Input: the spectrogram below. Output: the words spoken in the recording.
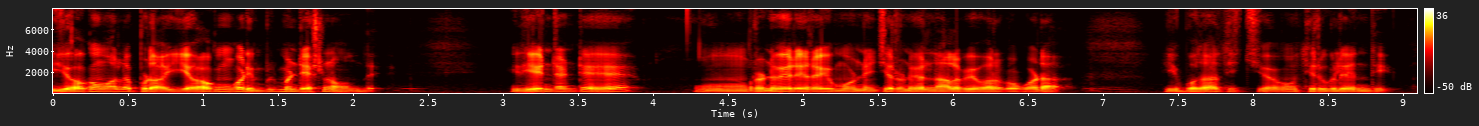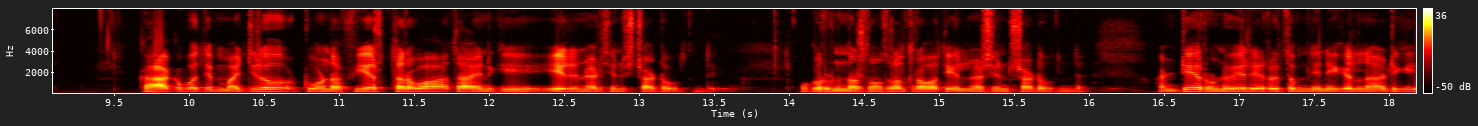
ఈ యోగం వల్ల ఇప్పుడు ఈ యోగం కూడా ఇంప్లిమెంటేషన్లో ఉంది. ఇది ఏంటంటే రెండు వేల ఇరవై మూడు నుంచి రెండు వేల నలభై వరకు కూడా ఈ బుధాదిత్య యోగం తిరుగులేనిది. కాకపోతే మధ్యలో టూ అండ్ హాఫ్ ఇయర్స్ తర్వాత ఆయనకి ఏలి నడిచిన స్టార్ట్ అవుతుంది. ఒక రెండున్నర సంవత్సరాల తర్వాత ఏలి నడిచిన స్టార్ట్ అవుతుంది. అంటే రెండు వేల ఇరవై తొమ్మిది ఎన్నికల నాటికి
